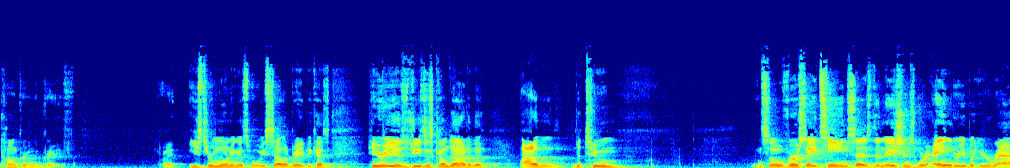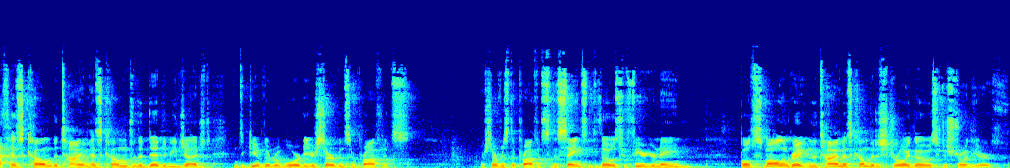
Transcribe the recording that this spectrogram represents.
conquering the grave. Right? Easter morning, that's what we celebrate because here he is, Jesus comes out of the out of the, the tomb. And so verse 18 says, The nations were angry, but your wrath has come. The time has come for the dead to be judged and to give the reward to your servants and prophets. Your servants, the prophets, to the saints, and to those who fear your name, both small and great, and the time has come to destroy those who destroy the earth.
